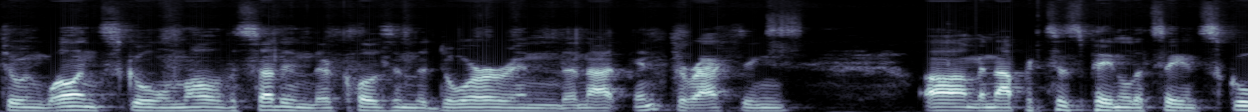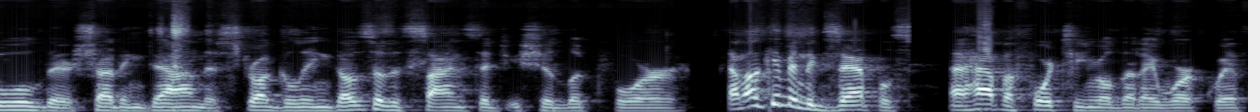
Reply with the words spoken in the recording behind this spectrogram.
doing well in school, and all of a sudden they're closing the door and they're not interacting um, and not participating, let's say, in school, they're shutting down, they're struggling. Those are the signs that you should look for. And I'll give an example. I have a 14 year old that I work with.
